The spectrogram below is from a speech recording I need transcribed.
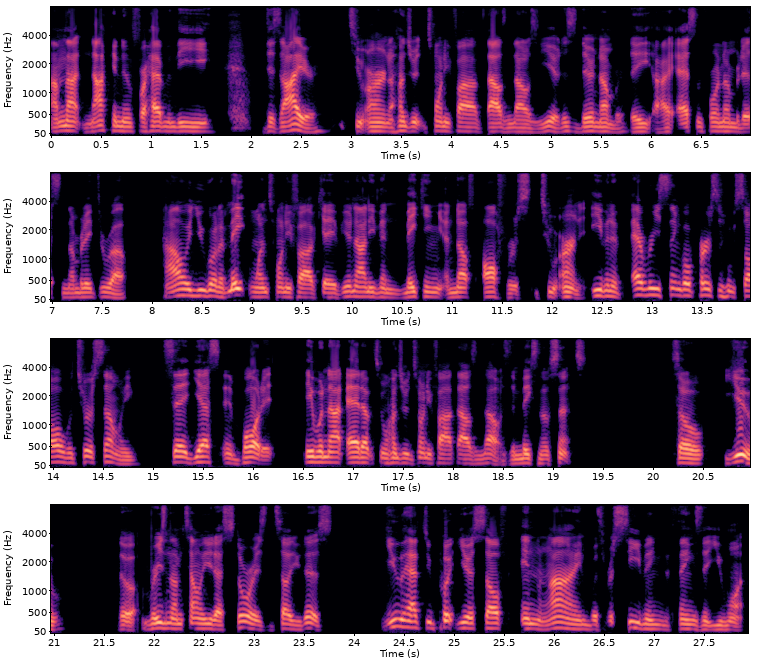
I'm not knocking them for having the desire to earn $125,000 a year, this is their number. They I asked them for a number, that's the number they threw out. How are you going to make 125k if you're not even making enough offers to earn it? Even if every single person who saw what you're selling said yes and bought it, it would not add up to $125,000. It makes no sense. So you, the reason I'm telling you that story is to tell you this. You have to put yourself in line with receiving the things that you want.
